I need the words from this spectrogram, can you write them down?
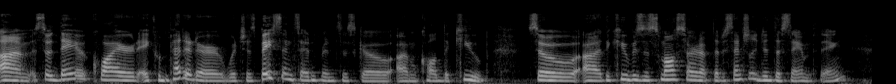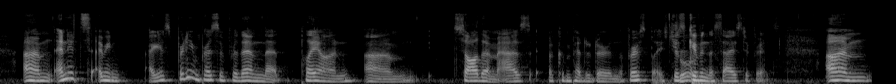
Um, so, they acquired a competitor, which is based in San Francisco, um, called The Cube. So, uh, The Cube is a small startup that essentially did the same thing. Um, and it's, I mean, I guess pretty impressive for them that PlayOn um, saw them as a competitor in the first place, just Sure. given the size difference. Um,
